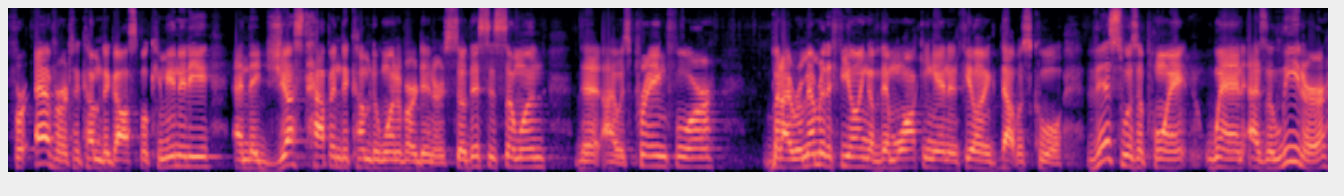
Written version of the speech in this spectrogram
forever to come to gospel community, and they just happened to come to one of our dinners. So this is someone that I was praying for, but I remember the feeling of them walking in and feeling that was cool. This was a point when, as a leader,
